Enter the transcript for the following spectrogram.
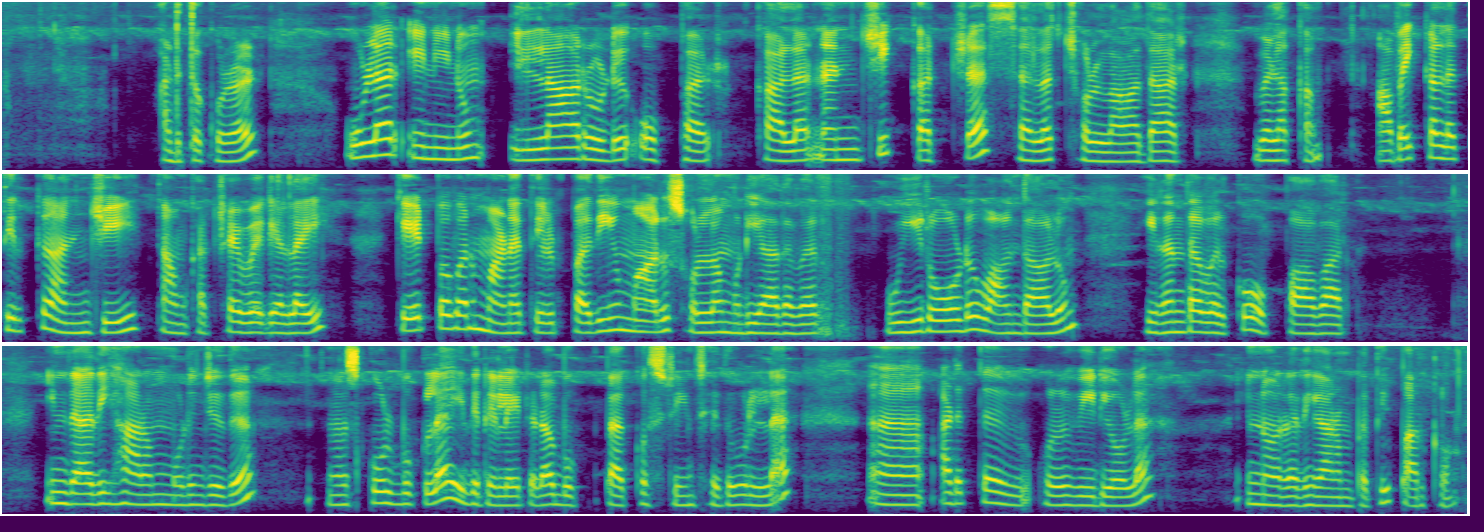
அடுத்த குரல். உலர் எனினும் இல்லாரொடு ஒப்பர் களநஞ்சி கற்ற செல சொல்லாதார் விளக்கம். அவைக்களத்திற்கு அஞ்சி தாம் கற்றவைகளை கேட்பவர் மனத்தில் பதியுமாறு சொல்ல முடியாதவர். உயிரோடு வாழ்ந்தாலும் இறந்தவர்க்கு ஒப்பாவார். இந்த அதிகாரம் முடிஞ்சது. ஸ்கூல் புக்கில் இது ரிலேட்டடாக புக் பேக் கொஸ்டின்ஸ் எதுவும் இல்லை. அடுத்த ஒரு வீடியோவில் இன்னொரு அதிகாரம் பற்றி பார்க்கலாம்.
